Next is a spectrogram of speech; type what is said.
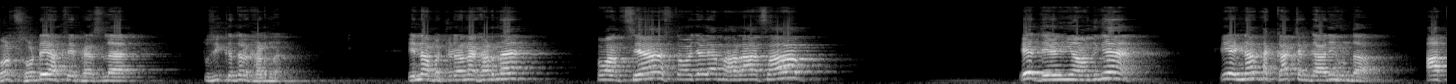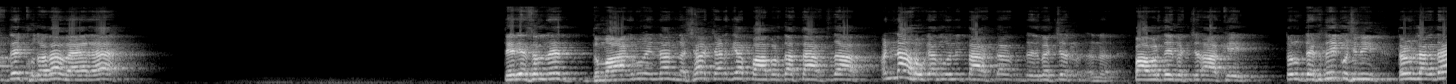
ਹੁਣ ਤੁਹਾਡੇ ਹੱਥੇ ਫੈਸਲਾ ਹੈ ਤੁਸੀਂ ਕਿੱਧਰ ਖੜਨਾ? ਇਹਨਾਂ ਬੱਚੜਾਂ ਨਾਲ ਖੜਨਾ ਹੈ? ਸਿਆ, ਸਤੌਜ ਵਾਲਿਆ, ਮਹਾਰਾਜ ਸਾਹਿਬ। ਇਹ ਦੇਣੀਆਂ ਆਉਂਦੀਆਂ ਇਹ ਇੰਨਾ ਧੱਕਾ ਚੰਗਾ ਨਹੀਂ ਹੁੰਦਾ। ਅੱਤ ਤੇ ਖੁਦਾ ਦਾ ਵੈਰ ਹੈ। ਤੇਰੇ ਅਸਲ ਨੇ ਦਿਮਾਗ ਨੂੰ ਇੰਨਾ ਨਸ਼ਾ ਚੜ ਗਿਆ ਪਾਵਰ ਦਾ, ਤਾਕਤ ਦਾ। ਅੰਨਾ ਹੋ ਗਿਆ ਤੂੰ ਇੰਨੀ ਤਾਕਤ ਦੇ ਵਿੱਚ ਪਾਵਰ ਦੇ ਵਿੱਚ ਆ ਕੇ। ਤੈਨੂੰ ਦਿਖਦਾ ਹੀ ਕੁਝ ਨਹੀਂ। ਤੈਨੂੰ ਲੱਗਦਾ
